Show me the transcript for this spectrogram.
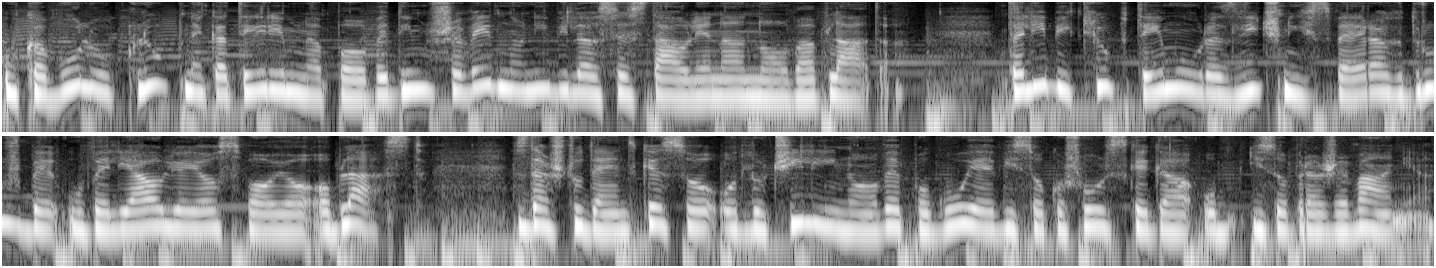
V Kabulu kljub nekaterim napovedim še vedno ni bila sestavljena nova vlada. Talibi kljub temu v različnih sferah družbe uveljavljajo svojo oblast. Za študentke so odločili nove pogoje visokošolskega izobraževanja.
